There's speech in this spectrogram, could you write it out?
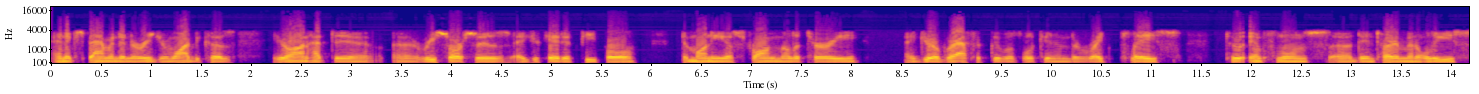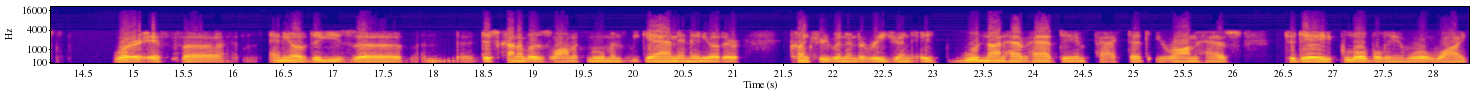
and expand in the region. Why? Because Iran had the uh, resources, educated people, the money, a strong military, and geographically was looking in the right place to influence uh, the entire Middle East. Where if uh, any of these uh, this kind of Islamic movement began in any other country within the region, it would not have had the impact that Iran has today globally and worldwide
